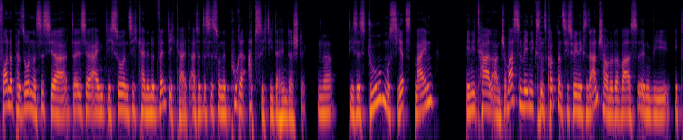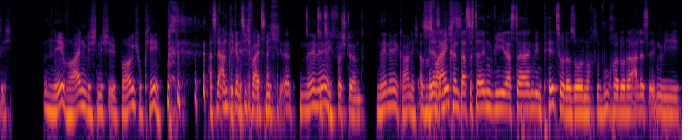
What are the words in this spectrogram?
vor einer Person, das ist ja, da ist ja eigentlich so in sich keine Notwendigkeit. Also, das ist so eine pure Absicht, die dahinter steckt. Ja. Dieses Du musst jetzt mein Genital anschauen. Was denn wenigstens, konnte man sich wenigstens anschauen oder war es irgendwie eklig? Nee, war eigentlich nicht, war eigentlich okay. also der Anblick an sich war jetzt nicht äh, nee, nee. zutiefst verstörend. Nee, nee, gar nicht. Also Hätte es sein können, dass es da irgendwie, dass da irgendwie ein Pilz oder so noch so wuchert oder alles irgendwie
